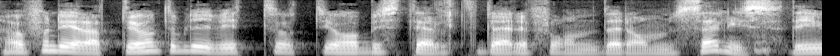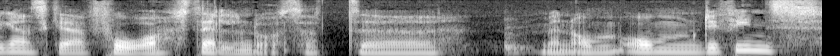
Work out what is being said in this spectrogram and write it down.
jag har funderat, det har inte blivit så att jag har beställt därifrån där de säljs. Det är ju ganska få ställen då så att, eh, men om, om det finns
